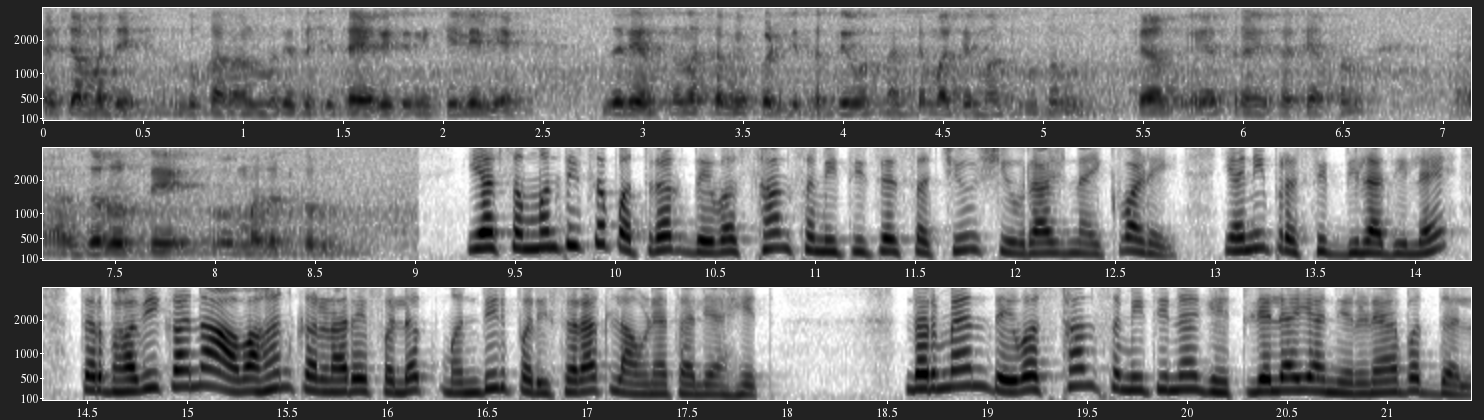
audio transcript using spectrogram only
याच्यामध्ये दुकानांमध्ये तशी तयारी त्यांनी केलेली आहे. जर यंत्रणा कमी पडली तर देवस्थानच्या माध्यमातून पण त्या यंत्रणेसाठी आपण जरूर ते मदत करू. या संबंधीचं पत्रक देवस्थान समितीचे सचिव शिवराज नाईकवाडे यांनी प्रसिद्धीला दिलंय. तर भाविकांना आवाहन करणारे फलक मंदिर परिसरात लावण्यात आले आहेत. दरम्यान देवस्थान समितीनं घेतलेल्या या निर्णयाबद्दल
